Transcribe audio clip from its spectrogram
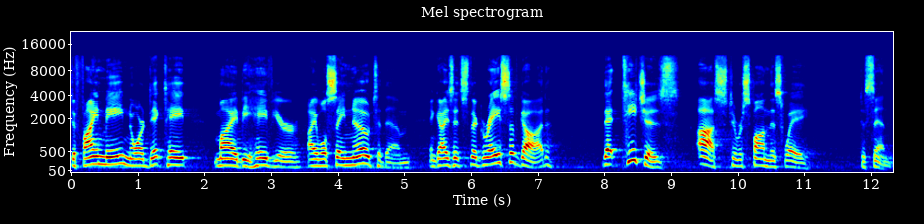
define me nor dictate my behavior. I will say no to them. And guys, it's the grace of God that teaches us to respond this way to sin.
